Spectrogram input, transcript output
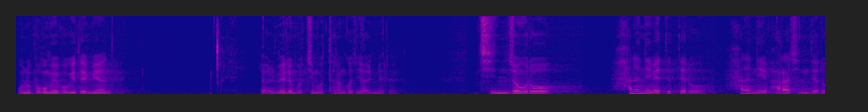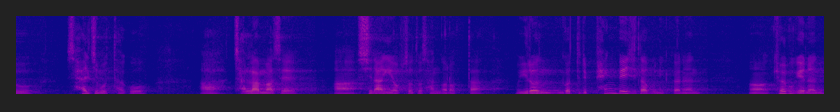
오늘 복음에 보게 되면 열매를 맺지 못하는 거죠, 열매를. 진정으로 하느님의 뜻대로 하느님이 바라신 대로 살지 못하고 아 잘난 맛에 아 신앙이 없어도 상관없다 뭐 이런 것들이 팽배해지다 보니까는 어, 결국에는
